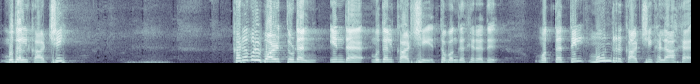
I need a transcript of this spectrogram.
முதல் காட்சி. கடவுள் வாழ்த்துடன் இந்த முதல் காட்சி துவங்குகிறது. மொத்தத்தில் மூன்று காட்சிகளாக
